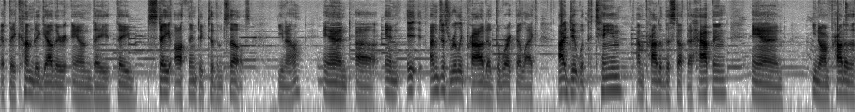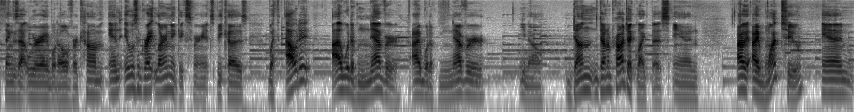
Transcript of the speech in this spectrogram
if they come together and they they stay authentic to themselves you know? And uh, and it, I'm just really proud of the work that like I did with the team. I'm proud of the stuff that happened, and you know I'm proud of the things that we were able to overcome. And it was a great learning experience because without it, I would have never, I would have never, you know, done done a project like this. And I, I want to, and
